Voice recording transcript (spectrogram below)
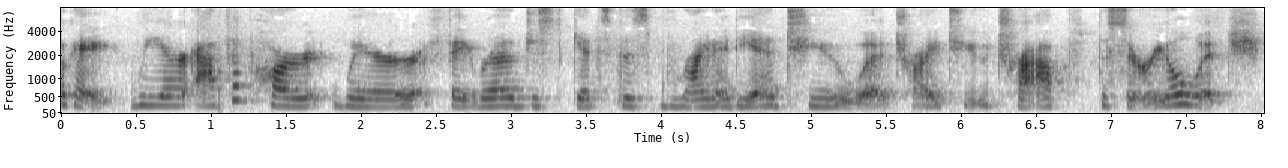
Okay we are at the part where Feyre just gets this bright idea to uh, try to trap the Suriel which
